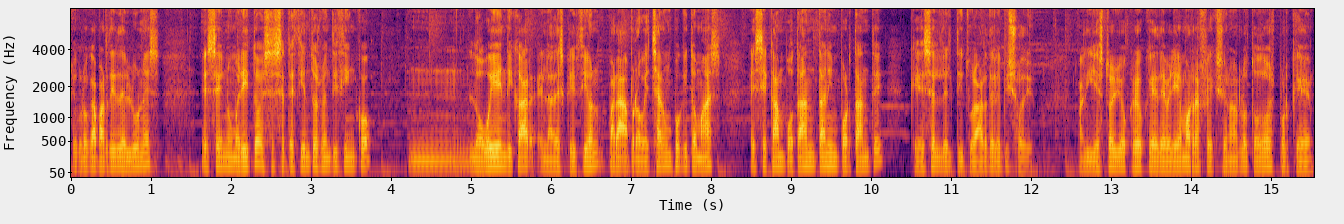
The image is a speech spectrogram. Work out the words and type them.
yo creo que a partir del lunes, ese numerito, ese 725, mm, lo voy a indicar en la descripción para aprovechar un poquito más ese campo tan tan importante que es el del titular del episodio. Y esto yo creo que deberíamos reflexionarlo todos porque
